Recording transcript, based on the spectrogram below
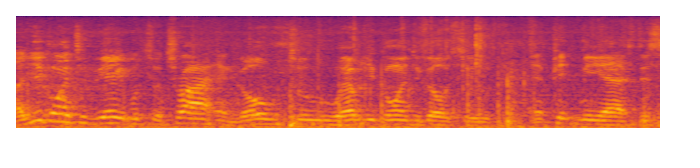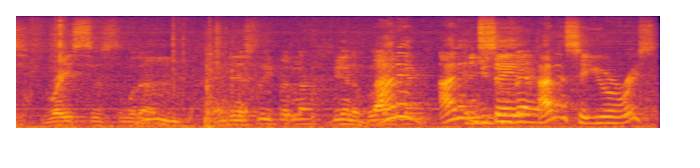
Are you going to be able to try and go to wherever you're going to go to and pick me as this racist or whatever, and then sleep at night, being a black Hmm. I didn't. man? I didn't say. I didn't say you were racist.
